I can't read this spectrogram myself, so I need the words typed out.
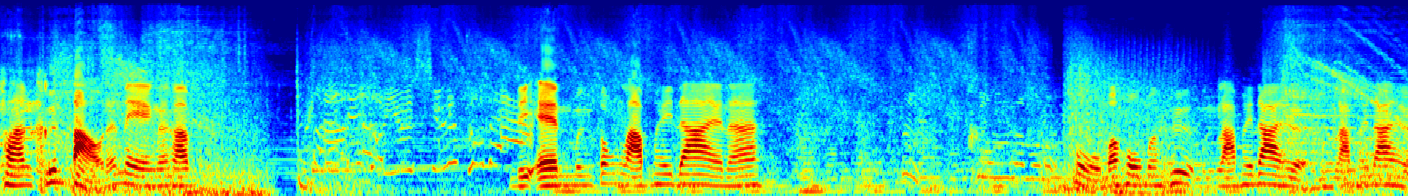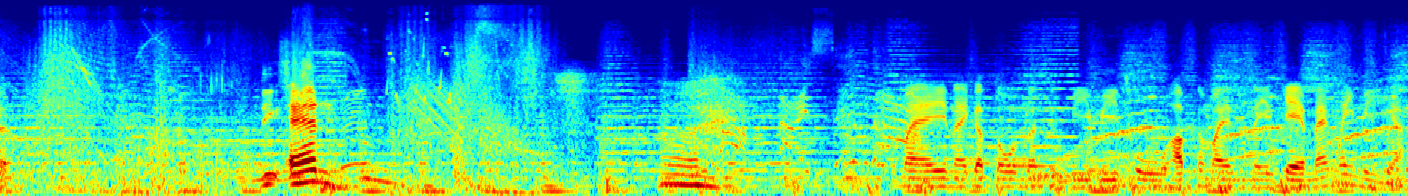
พลังขึ้นเต่านั่นเองนะครับดีเอ็นมึงต้องรับให้ได้นะ โหมาโฮมาฮือมึงรับให้ได้เหอะ มึงรับให้ได้เหอะดีเอ็นทำไมในการ์ตูนมันถึงมี V2 ครับทำไมในเกมแม่งไม่มีอะ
